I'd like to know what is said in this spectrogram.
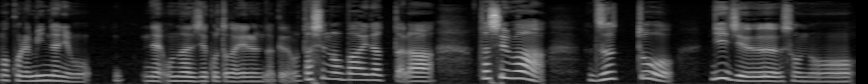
まあこれみんなにもね、同じことが言えるんだけど、私の場合だったら、私はずっと20、その、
